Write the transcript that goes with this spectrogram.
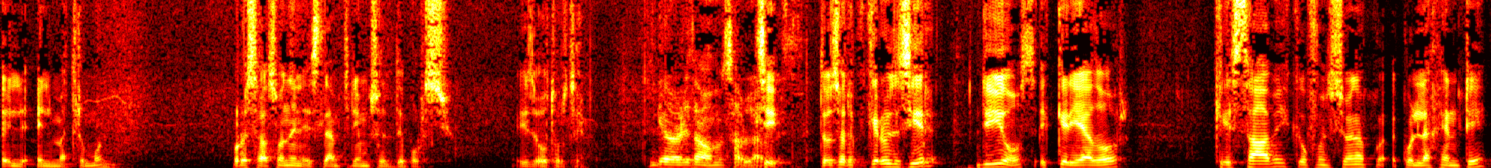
el- el matrimonio. Por esa razón en el Islam tenemos el divorcio. Es otro tema. Y ahorita vamos a hablar. Sí, de eso. entonces lo que quiero decir, Dios, el creador, que sabe que funciona con la gente,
